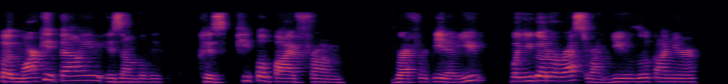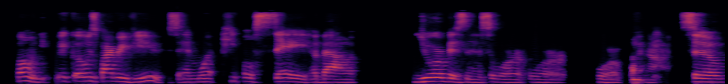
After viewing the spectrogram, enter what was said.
but market value is unbelievable because people buy from reference. You know, you when you go to a restaurant, you look on your phone it goes by reviews and what people say about your business or or or whatnot so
